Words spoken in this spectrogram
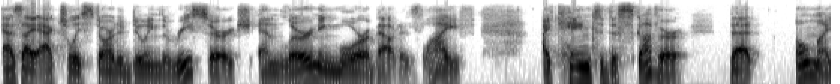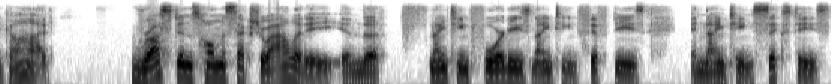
as I actually started doing the research and learning more about his life, I came to discover that, oh my God, Rustin's homosexuality in the 1940s, 1950s, and 1960s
